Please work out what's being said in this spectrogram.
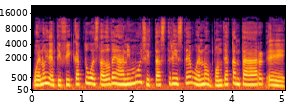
Bueno, identifica tu estado de ánimo y si estás triste, bueno, ponte a cantar. Eh,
